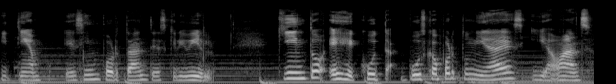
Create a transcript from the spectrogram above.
y tiempo. Es importante escribirlo. Quinto, ejecuta, busca oportunidades y avanza.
